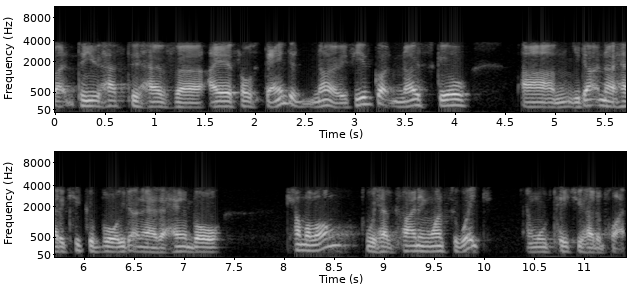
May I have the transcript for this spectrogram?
But do you have to have uh, AFL standard? No. If you've got no skill, um, you don't know how to kick a ball, you don't know how to handball, come along. We have training once a week and we'll teach you how to play.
